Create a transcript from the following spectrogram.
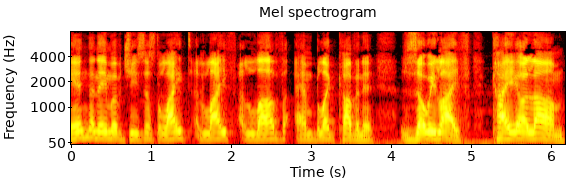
in the name of Jesus, light, life, love, and blood covenant. Zoe life, Kai Olam,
